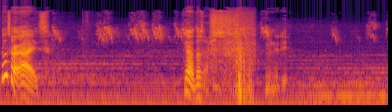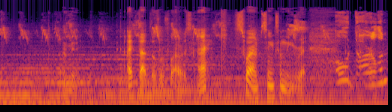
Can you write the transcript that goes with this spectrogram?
Those are eyes. No, those are. I'm an idiot. I'm I thought those were flowers, and I swear I'm seeing something red. Oh, darling,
